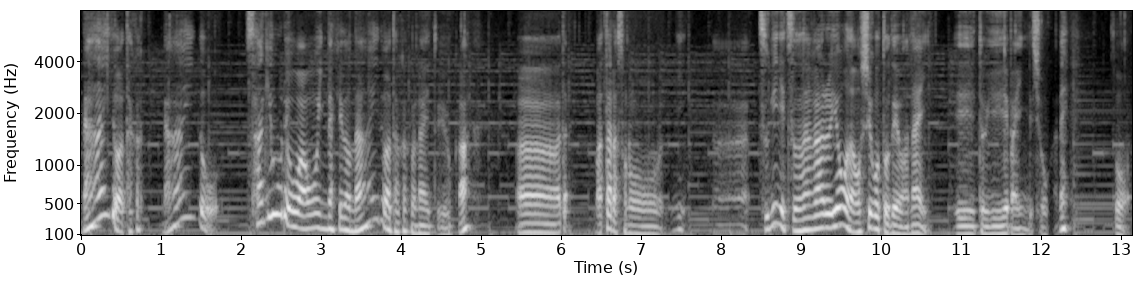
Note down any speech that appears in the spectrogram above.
難易度は高く、難易度、作業量は多いんだけど、難易度は高くないというか、あたま、ただその、に次につながるようなお仕事ではない、えー、と言えばいいんでしょうかね。そう。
